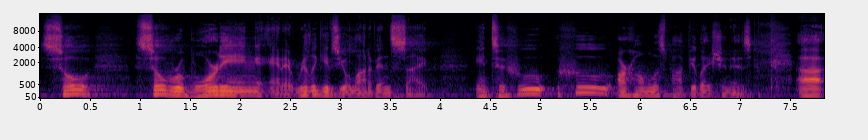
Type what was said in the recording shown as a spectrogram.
so so rewarding, and it really gives you a lot of insight into who who our homeless population is. Uh,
